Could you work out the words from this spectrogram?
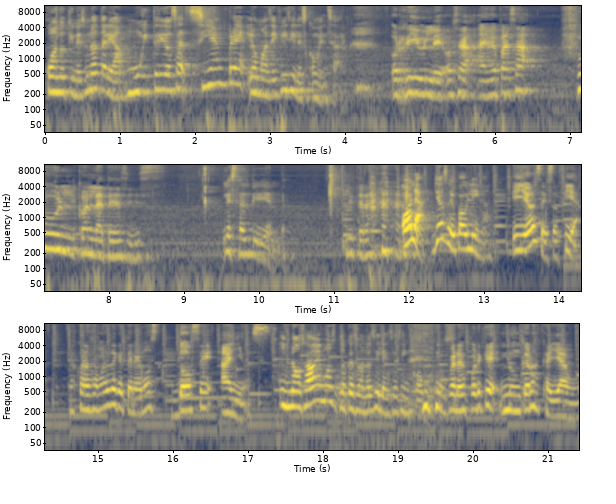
cuando tienes una tarea muy tediosa, siempre lo más difícil es comenzar. Horrible, o sea, a mí me pasa full con la tesis. Le estás viviendo. Literal. Hola, yo soy Paulina. Y yo soy Sofía. Nos conocemos desde que tenemos 12 años. Y no sabemos lo que son los silencios incómodos. Pero es porque nunca nos callamos.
